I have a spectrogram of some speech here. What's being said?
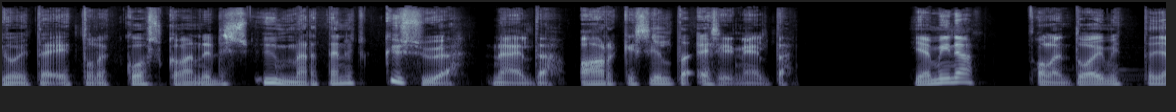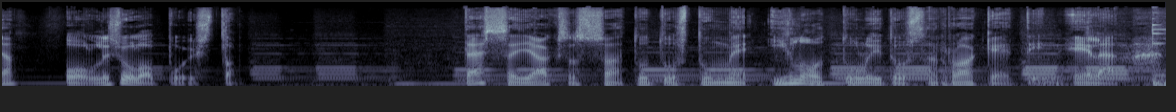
joita et ole koskaan edes ymmärtänyt kysyä näiltä arkisilta esineiltä. Ja minä olen toimittaja Olli Sulopuisto. Tässä jaksossa tutustumme ilotulitusraketin elämään.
